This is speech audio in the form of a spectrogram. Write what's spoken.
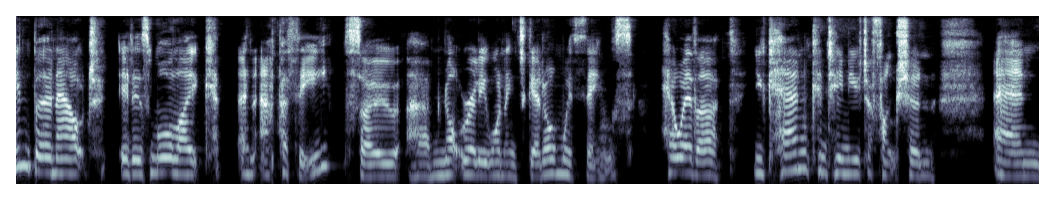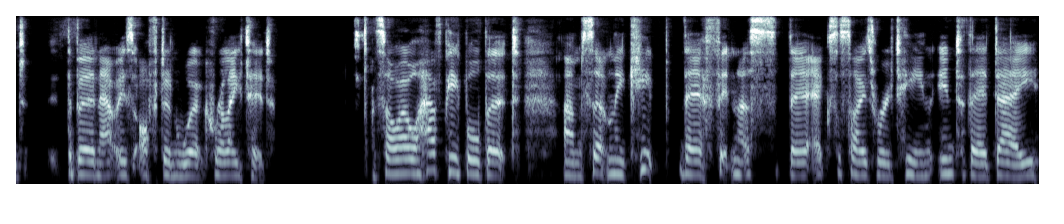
In burnout, it is more like an apathy, so um, not really wanting to get on with things. However, you can continue to function, and the burnout is often work related. So I will have people that um, certainly keep their fitness, their exercise routine into their day,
